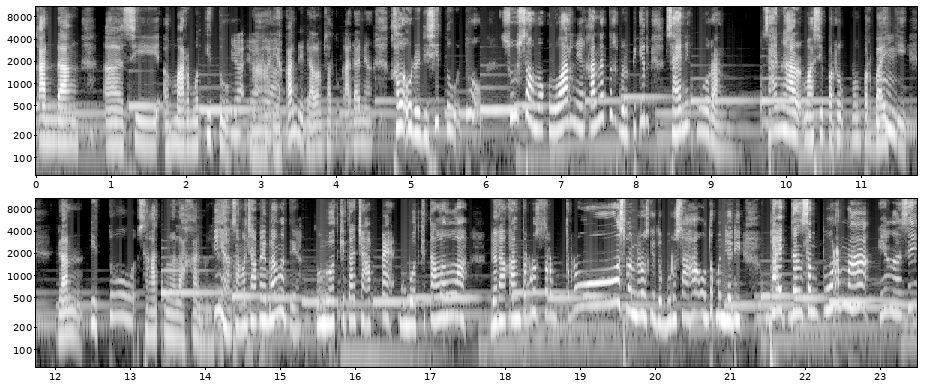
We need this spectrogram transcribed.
kandang eh, si eh, marmut itu. Ya, ya, nah, ya. ya kan di dalam satu keadaan yang kalau udah di situ itu susah mau keluarnya karena terus berpikir saya ini kurang. Saya ini masih perlu memperbaiki dan itu sangat melelahkan. Iya, sangat itu. capek banget ya. Membuat kita capek, membuat kita lelah dan akan terus ter- terus menerus gitu berusaha untuk menjadi baik dan sempurna. Iya gak sih?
